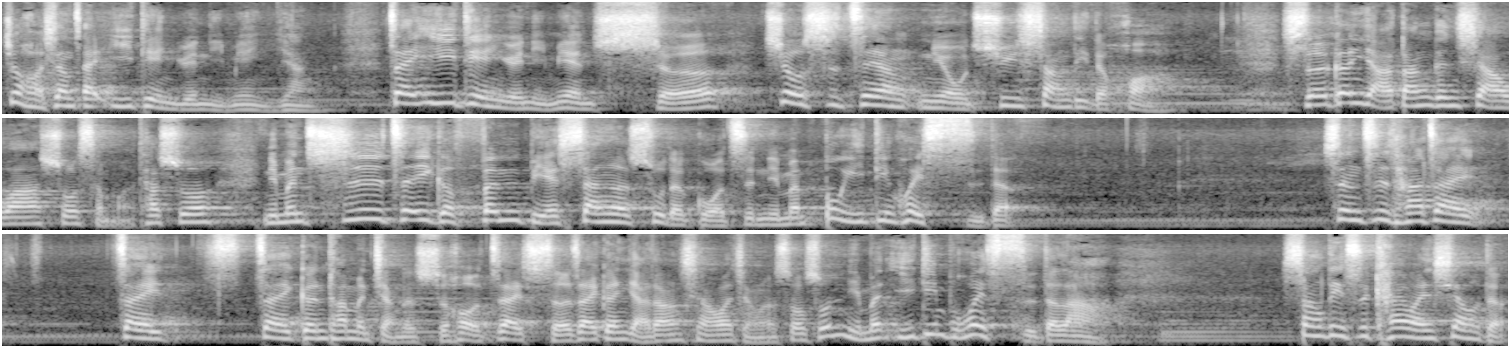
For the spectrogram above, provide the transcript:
就好像在伊甸园里面一样。在伊甸园里面，蛇就是这样扭曲上帝的话。蛇跟亚当跟夏娃说什么？他说：“你们吃这一个分别善恶树的果子，你们不一定会死的。”甚至他在在在跟他们讲的时候，在蛇在跟亚当夏娃讲的时候，说：“你们一定不会死的啦！”上帝是开玩笑的。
